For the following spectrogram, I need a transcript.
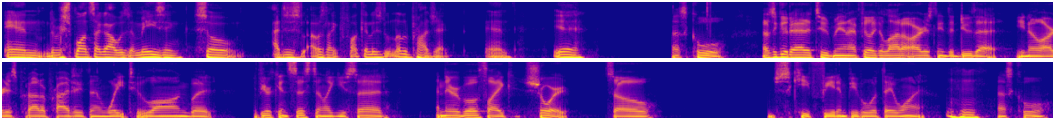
and the response I got was amazing. So I just I was like, fuck it, let's do another project. And yeah, That's cool. That's a good attitude, man. I feel like a lot of artists need to do that. You know, artists put out a project and wait too long, but if you're consistent, like you said, and they were both like short, so just keep feeding people what they want. hmm That's cool.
